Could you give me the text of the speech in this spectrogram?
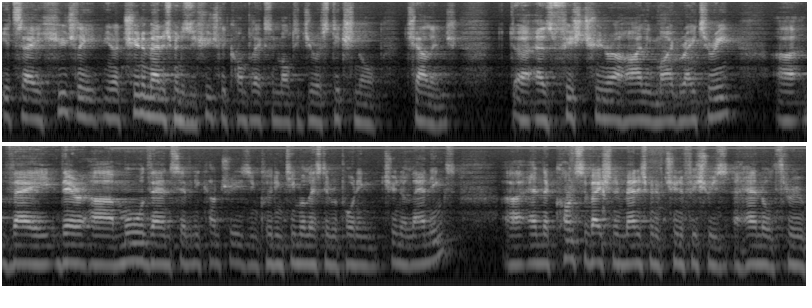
it's a hugely, you know, tuna management is a hugely complex and multi-jurisdictional challenge. Uh, as fish tuna are highly migratory, uh, they, there are more than 70 countries, including Timor-Leste, reporting tuna landings. Uh, and the conservation and management of tuna fisheries are handled through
